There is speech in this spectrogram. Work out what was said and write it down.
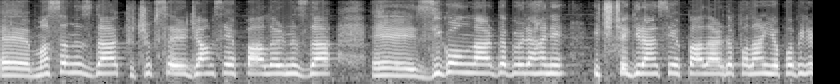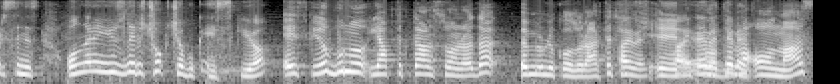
Ee, masanızda, küçük cam sehpalarınızda, e, zigonlarda böyle hani iç içe giren sehpalarda falan yapabilirsiniz. Onların yüzleri çok çabuk eskiyor. eskiyor. Bunu yaptıktan sonra da ömürlük olur artık. Hiç Evet. e, bir Ay, evet, problemi evet. olmaz.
